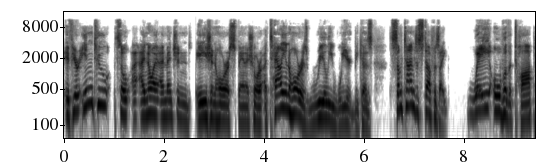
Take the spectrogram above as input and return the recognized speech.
if you're into, so I, I know I, I mentioned Asian horror, Spanish horror, Italian horror is really weird because sometimes the stuff is like way over the top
